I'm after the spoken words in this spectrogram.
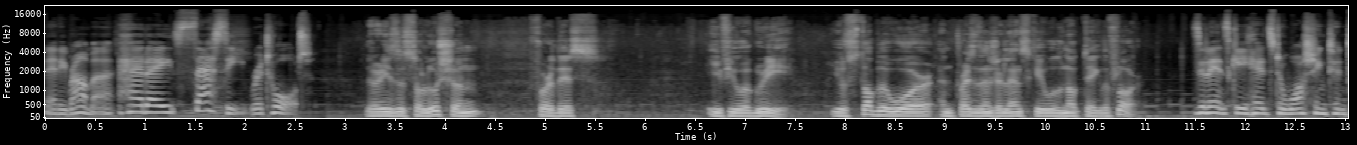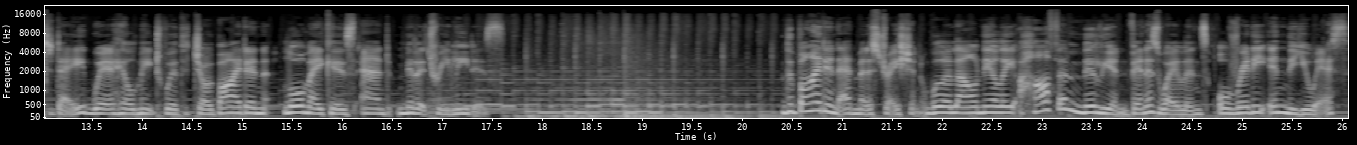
Edi Rama, had a sassy retort. There is a solution for this if you agree. You stop the war, and President Zelensky will not take the floor. Zelensky heads to Washington today, where he'll meet with Joe Biden, lawmakers, and military leaders. The Biden administration will allow nearly half a million Venezuelans already in the US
